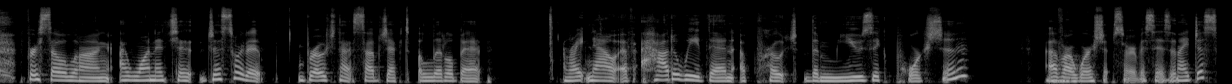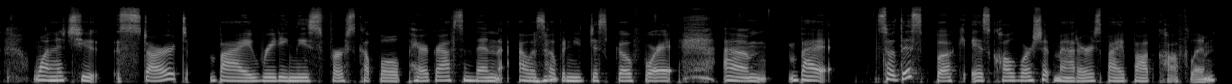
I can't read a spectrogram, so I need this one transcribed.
for so long, I wanted to just sort of broach that subject a little bit right now of how do we then approach the music portion of mm-hmm. our worship services. And I just wanted to start by reading these first couple paragraphs, and then I was mm-hmm. hoping you'd just go for it. Um, but so, this book is called Worship Matters by Bob Kauflin.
